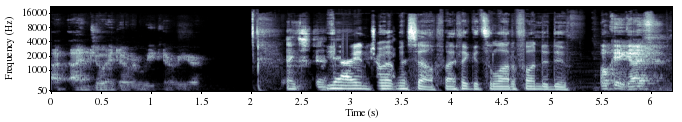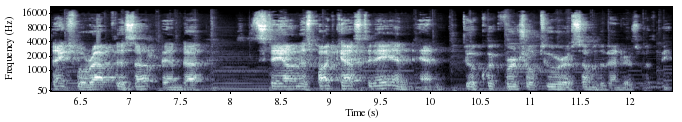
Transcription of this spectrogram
I, I enjoy it every week, every year. Thanks, Jim. Yeah, I enjoy it myself. I think it's a lot of fun to do. Okay, guys, thanks. We'll wrap this up and uh, stay on this podcast today and, and do a quick virtual tour of some of the vendors with me.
